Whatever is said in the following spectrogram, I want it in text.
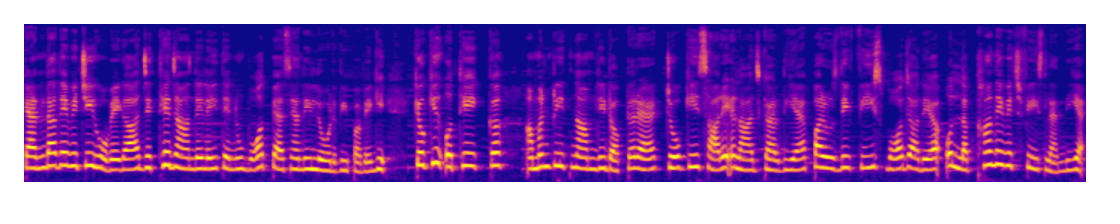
ਕੈਨੇਡਾ ਦੇ ਵਿੱਚ ਹੀ ਹੋਵੇਗਾ, ਜਿੱਥੇ ਜਾਣ ਦੇ ਲਈ ਤੈਨੂੰ ਬਹੁਤ ਪੈਸਿਆਂ ਦੀ ਲੋੜ ਵੀ ਪਵੇਗੀ, ਕਿਉਂਕਿ ਉੱਥੇ ਇੱਕ ਅਮਨਪ੍ਰੀਤ ਨਾਮ ਦੀ ਡਾਕਟਰ ਹੈ, ਜੋ ਕਿ ਸਾਰੇ ਇਲਾਜ ਕਰਦੀ ਹੈ, ਪਰ ਉਸ ਦੀ ਫੀਸ ਬਹੁਤ ਜ਼ਿਆਦਾ ਹੈ ਉਹ ਲੱਖਾਂ ਦੇ ਵਿੱਚ ਫੀਸ ਲੈਂਦੀ ਹੈ।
